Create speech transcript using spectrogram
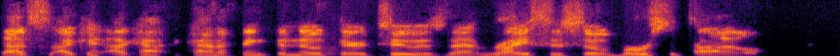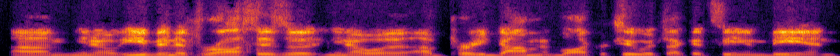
that's, I, can, I kind of think the note there too is that Rice is so versatile. Um, you know, even if Ross is a, you know, a, a pretty dominant blocker too, which I could see him being,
